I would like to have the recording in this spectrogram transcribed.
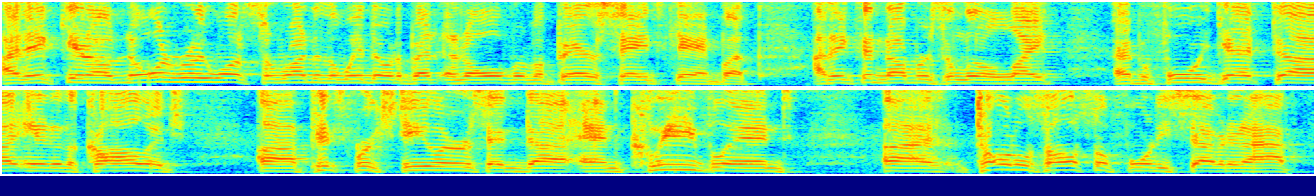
I think, you know, no one really wants to run to the window to bet an over of a Bears Saints game, but I think the number's a little light. And before we get uh, into the college, uh, Pittsburgh Steelers and uh, and Cleveland, uh, totals also 47 and a half.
